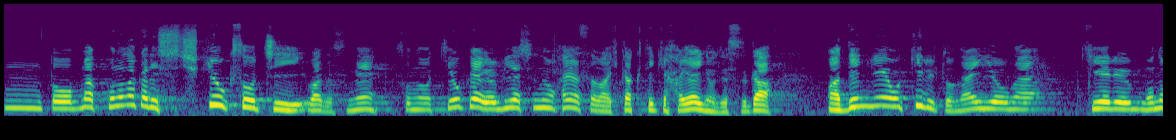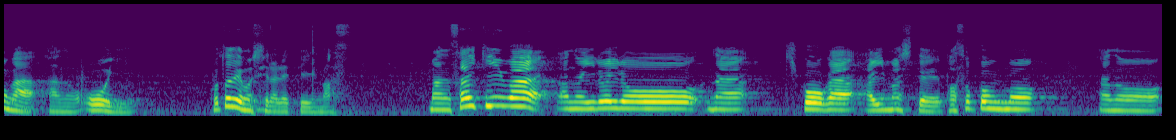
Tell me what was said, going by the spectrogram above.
うんとまあ、この中で主記憶装置はですね、その記憶や呼び出しの速さは比較的速いのですが、まあ、電源を切ると内容が消えるものがあの多いことでも知られています。まあ、最近はあのいろいろな機構がありまして、パソコンもあの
